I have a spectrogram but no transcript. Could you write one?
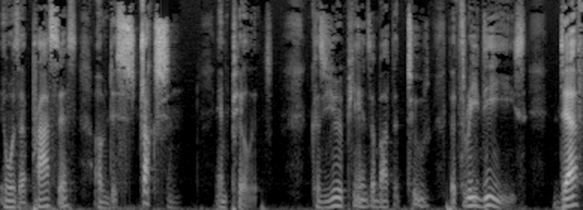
It was a process of destruction and pillage. Because Europeans about the two, the three D's death,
